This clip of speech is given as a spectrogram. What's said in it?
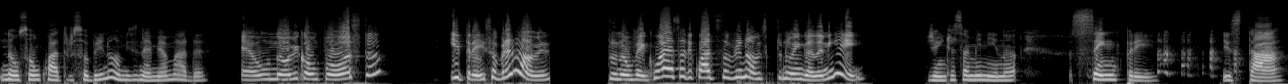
não são quatro sobrenomes, né, minha amada? É um nome composto e três sobrenomes. Tu não vem com essa de quatro sobrenomes que tu não engana ninguém. Gente, essa menina sempre está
